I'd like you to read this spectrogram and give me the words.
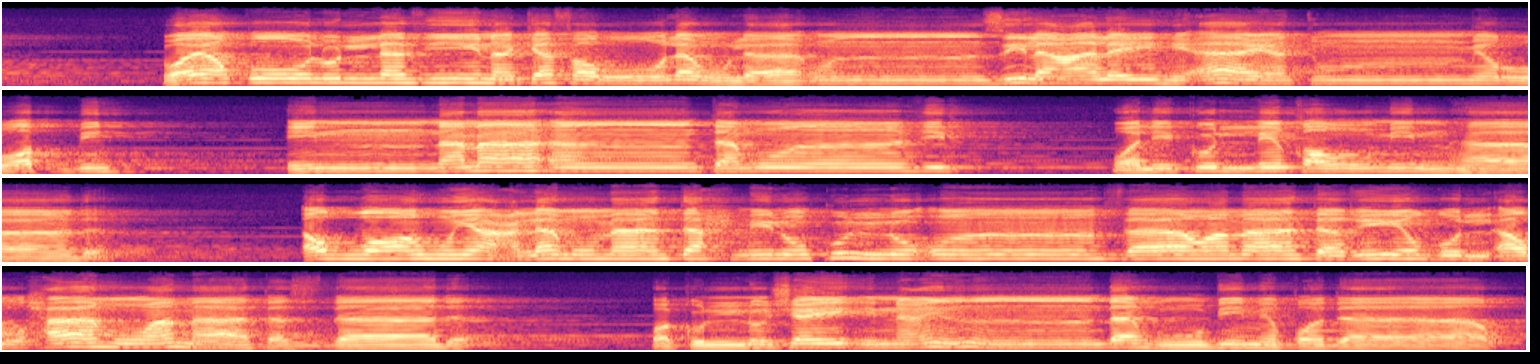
ويقول الذين كفروا لولا أنزل عليه آية من ربه إنما أنت منذر ولكل قوم هاد الله يعلم ما تحمل كل أنثى وما تغيض الأرحام وما تزداد وكل شيء عنده بمقدار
